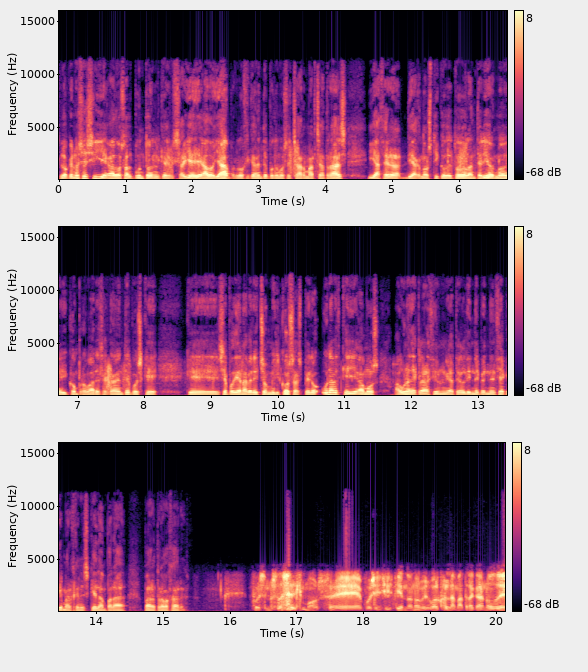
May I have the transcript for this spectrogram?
lo que no sé si llegados al punto en el que se había llegado ya, pues lógicamente podemos echar marcha atrás y hacer diagnóstico de todo lo anterior, ¿no? Y comprobar exactamente pues que, que se podían haber hecho mil cosas. Pero una vez que llegamos a una declaración unilateral de independencia, ¿qué márgenes quedan para, para trabajar? Pues nosotros seguimos eh, pues insistiendo, ¿no? Igual con la matraca, ¿no? De,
